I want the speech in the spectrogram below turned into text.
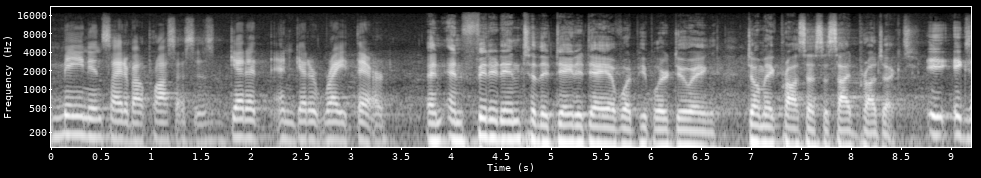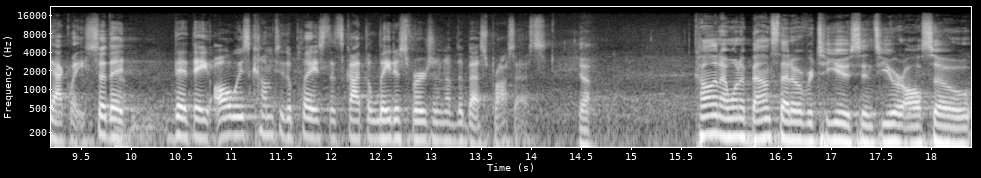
main insight about processes. Get it and get it right there. And, and fit it into the day to day of what people are doing. Don't make process a side project. I, exactly. So that that they always come to the place that's got the latest version of the best process. Yeah. Colin, I want to bounce that over to you since you are also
